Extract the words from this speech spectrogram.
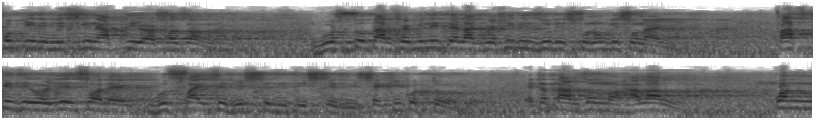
ফকির, মিসকিন, আত্মীয়, স্বজন গোস্ত তার ফ্যামিলিতে লাগবে, ফ্রিজ, উরিজ কোনো কিছু নাই। পাঁচ কেজি হইলেই চলে ঘুষ পাইছে বিশ কেজি, তিরিশ কেজি, সে কী করতো? এটা তার জন্য হালাল। পণ্য,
